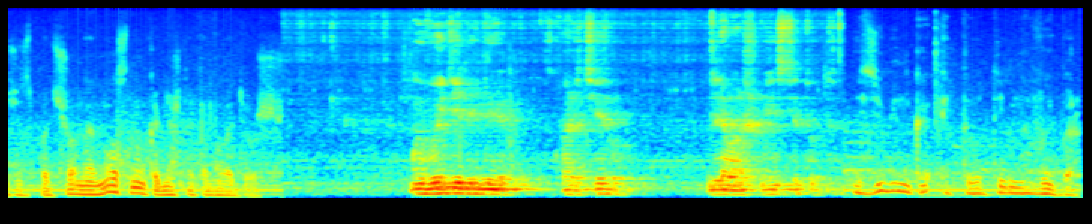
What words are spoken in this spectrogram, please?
очень сплоченная. Но в основном, конечно, это молодежь. Мы выделили квартиру для вашего института. Изюминка – это вот именно выбор.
